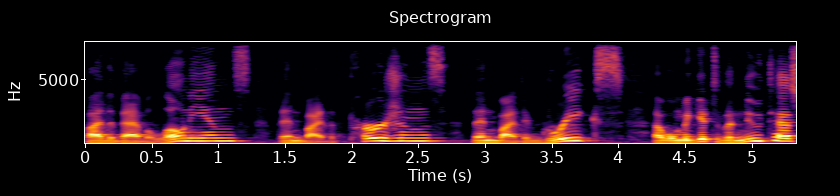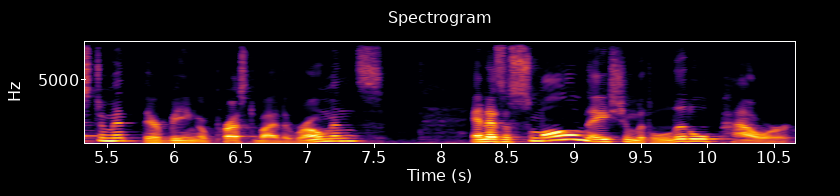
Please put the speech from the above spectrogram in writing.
by the Babylonians, then by the Persians, then by the Greeks. Uh, when we get to the New Testament, they're being oppressed by the Romans. And as a small nation with little power,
